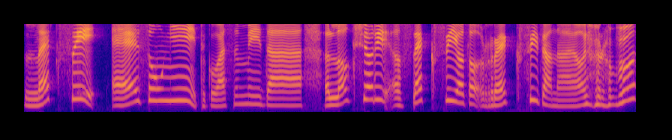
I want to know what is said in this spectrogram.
렉시 애송이 듣고 왔습니다. 럭셔리 섹시여서 렉시잖아요, 여러분.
